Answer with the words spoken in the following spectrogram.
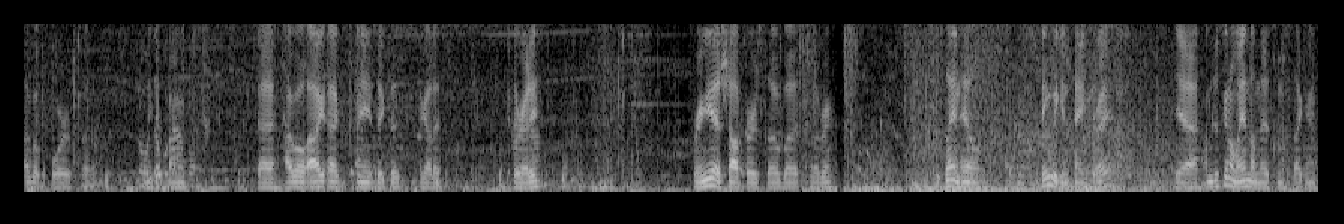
I have a fort, but I think you're fine. okay. I will. I, I I need to take this. I got it. They ready? We're gonna get a shot first though, but whatever. Just laying hill. I think we can tank, right? Yeah, I'm just gonna land on this in a second.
